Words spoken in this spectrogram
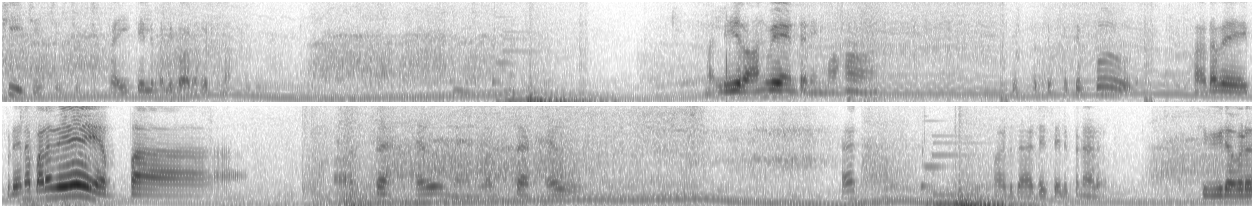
చీ చీ చీ చీ చీ. పైకి వెళ్ళి మళ్ళీ గోడ పెట్టినా మళ్ళీ రాంగ్ వే అంటే నీ మొహం. తిప్పు తిప్పు తిప్పు పడవే ఇప్పుడైనా పడవే అబ్బా. What the hell, man? What the hell? Heck. వాడు దాటేసి వెళ్ళిపోయినాడు ఈ వీడు ఒకడు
